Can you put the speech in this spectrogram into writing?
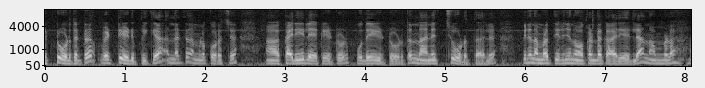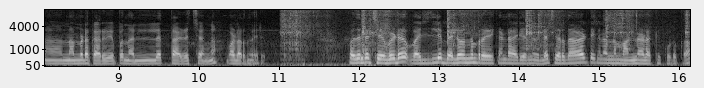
ഇട്ട് കൊടുത്തിട്ട് വെട്ടിയെടുപ്പിക്കുക. എന്നിട്ട് നമ്മൾ കുറച്ച് കരിയിലേക്ക് ഇട്ട് പുതയും ഇട്ട് കൊടുത്ത് നനച്ചു കൊടുത്താൽ പിന്നെ നമ്മൾ തിരിഞ്ഞ് നോക്കേണ്ട കാര്യമില്ല. നമ്മൾ നമ്മുടെ കറിവേപ്പ് നല്ല തഴച്ചങ്ങ് വളർന്നു വരും. അപ്പോൾ അതിന്റെ ചെവിട് വലിയ ബലമൊന്നും പ്രയോഗിക്കേണ്ട കാര്യമൊന്നുമില്ല. ചെറുതായിട്ട് ഇങ്ങനെ ഒന്ന് മണ്ണിളക്കി കൊടുക്കുക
